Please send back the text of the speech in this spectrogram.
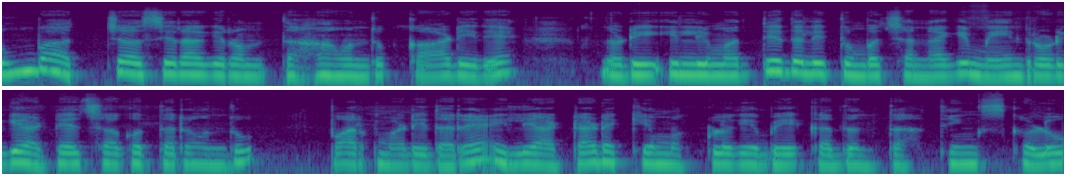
ತುಂಬ ಹಚ್ಚ ಹಸಿರಾಗಿರುವಂತಹ ಒಂದು ಕಾಡಿದೆ. ನೋಡಿ, ಇಲ್ಲಿ ಮಧ್ಯದಲ್ಲಿ ತುಂಬ ಚೆನ್ನಾಗಿ ಮೇನ್ ರೋಡ್ಗೆ ಅಟ್ಯಾಚ್ ಆಗೋ ಥರ ಒಂದು ಪಾರ್ಕ್ ಮಾಡಿದ್ದಾರೆ. ಇಲ್ಲಿ ಆಟ ಆಡೋಕ್ಕೆ ಮಕ್ಕಳಿಗೆ ಬೇಕಾದಂತಹ ಥಿಂಗ್ಸ್ಗಳು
